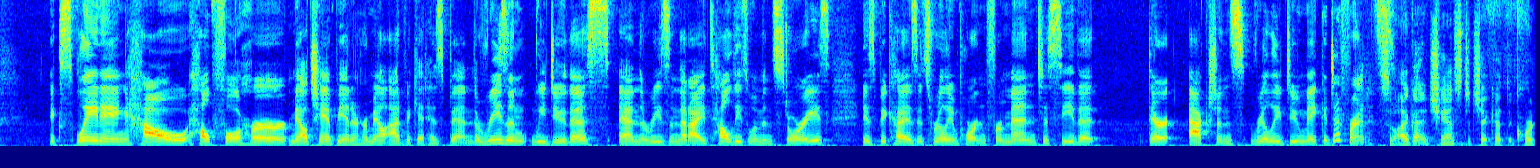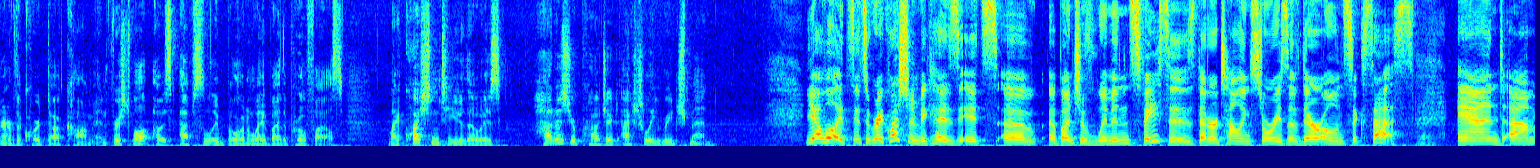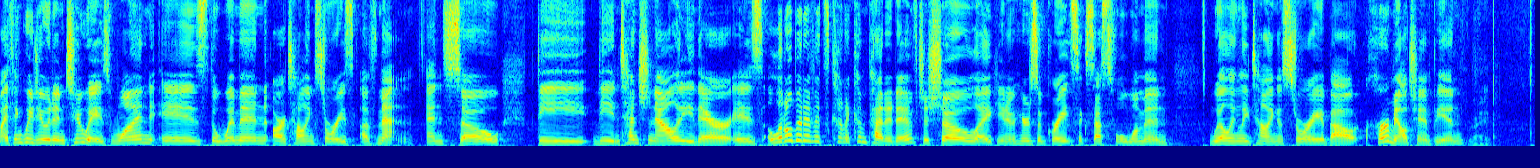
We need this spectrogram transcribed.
explaining how helpful her male champion and her male advocate has been. The reason we do this and the reason that I tell these women's stories is because it's really important for men to see that their actions really do make a difference. So I got a chance to check out the cornerofthecourt.com and first of all, I was absolutely blown away by the profiles. My question to you though is, how does your project actually reach men? Yeah, well, it's, it's a great question because it's a, a bunch of women's faces that are telling stories of their own success. Right. And um, I think we do it in two ways. One is the women are telling stories of men. And so the, the intentionality there is a little bit of it's kind of competitive to show like, you know, here's a great successful woman willingly telling a story about her male champion. Right.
